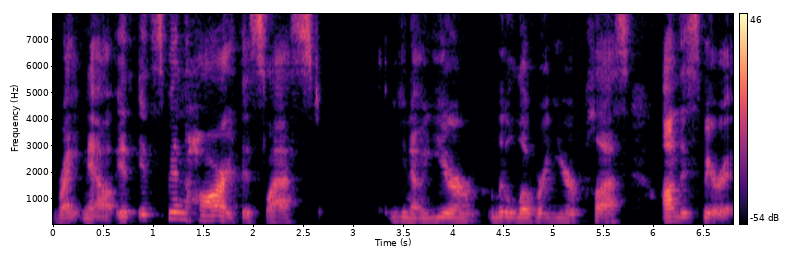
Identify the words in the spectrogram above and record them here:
right now. It, it's been hard this last, you know, year, little over a year plus on the spirit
